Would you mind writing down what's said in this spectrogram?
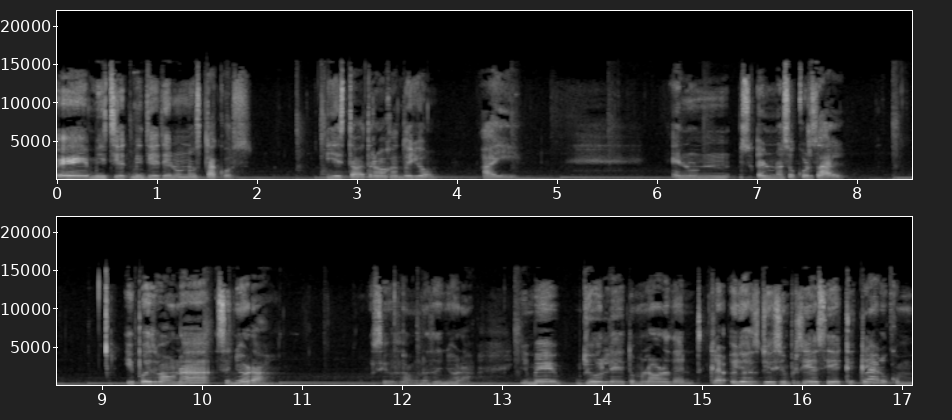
eh, mi, tío, mi tío tiene unos tacos y estaba trabajando yo ahí, en, un, en una sucursal y pues va una señora, sí, o sea, una señora, y me, yo le tomo la orden, claro, yo, yo siempre sí así de que, claro, como,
